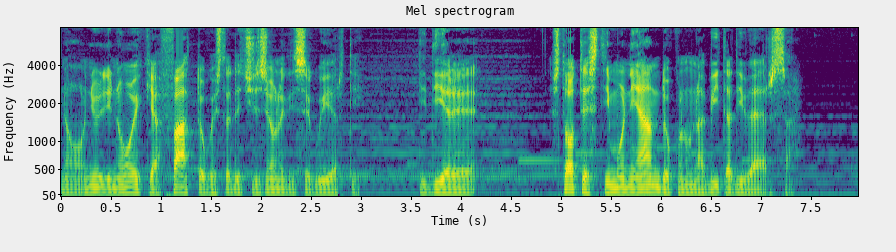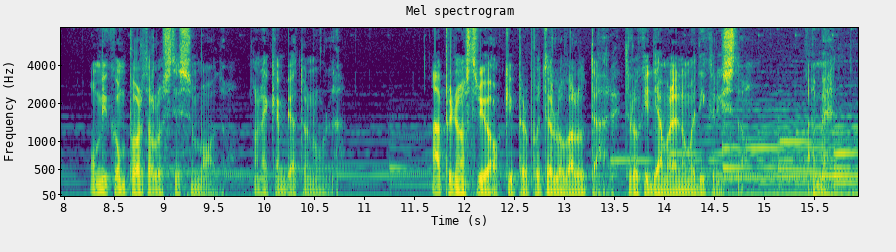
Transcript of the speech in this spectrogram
ognuno di noi che ha fatto questa decisione di seguirti, di dire sto testimoniando con una vita diversa o mi comporto allo stesso modo, non è cambiato nulla. Apri i nostri occhi per poterlo valutare, te lo chiediamo nel nome di Cristo. Amen.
